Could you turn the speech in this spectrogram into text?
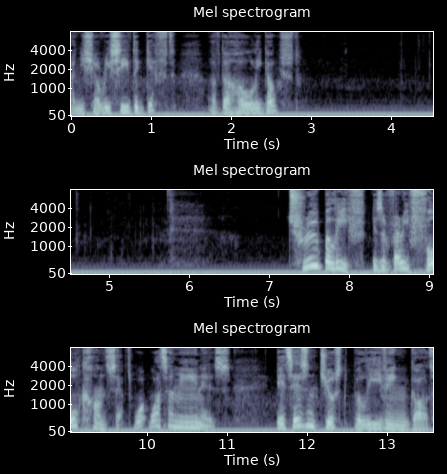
and ye shall receive the gift of the Holy Ghost. True belief is a very full concept. What, what I mean is, it isn't just believing God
